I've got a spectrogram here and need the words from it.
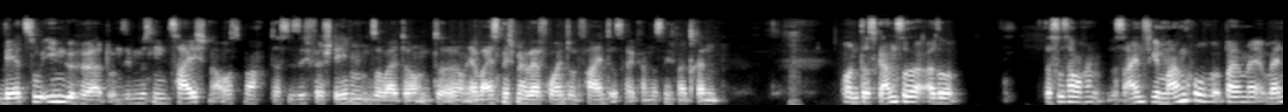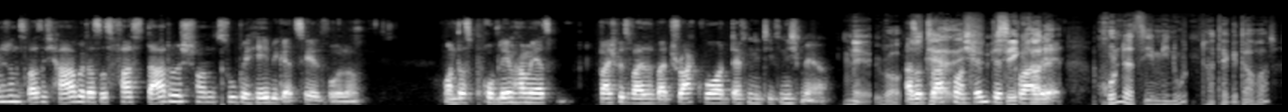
wer zu ihm gehört und sie müssen Zeichen ausmachen, dass sie sich verstehen und so weiter und äh, er weiß nicht mehr, wer Freund und Feind ist, er kann das nicht mehr trennen. Und das Ganze, also das ist auch das einzige Manko bei Vengeance, was ich habe, dass es fast dadurch schon zu behäbig erzählt wurde. Und das Problem haben wir jetzt beispielsweise bei Drug War definitiv nicht mehr. Nee, überhaupt also nicht. Also Drug War ich, nimmt ich sehe gerade 107 Minuten hat der gedauert.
